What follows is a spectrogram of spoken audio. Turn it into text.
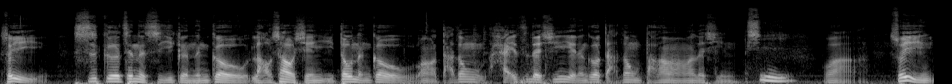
所以诗歌真的是一个能够老少咸宜都能够啊打动孩子的心，也能够打动爸爸妈妈的心。是哇，所以。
